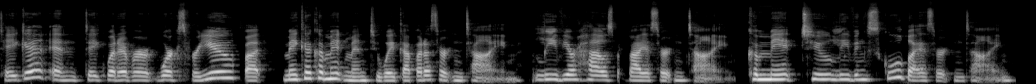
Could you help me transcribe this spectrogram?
take it and take whatever works for you, but make a commitment to wake up at a certain time, leave your house by a certain time, commit to leaving school by a certain time,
